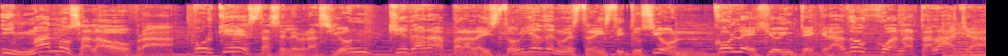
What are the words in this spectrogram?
y manos a la obra, porque esta celebración quedará para la historia de nuestra institución, Colegio Integrado Juan Atalaya.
